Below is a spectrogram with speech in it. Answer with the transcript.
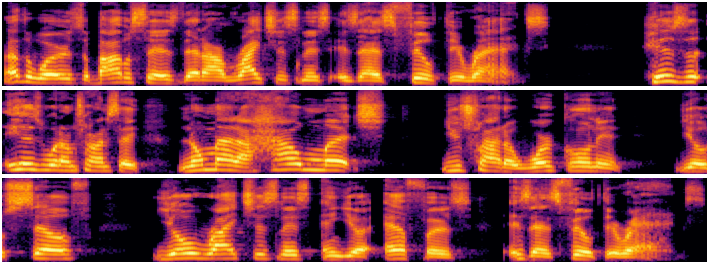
In other words, the Bible says that our righteousness is as filthy rags. Here's, here's what I'm trying to say. No matter how much you try to work on it yourself, your righteousness and your efforts is as filthy rags.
